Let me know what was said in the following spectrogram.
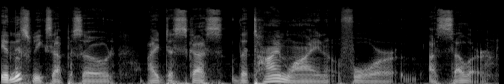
In this week's episode, I discuss the timeline for a seller.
